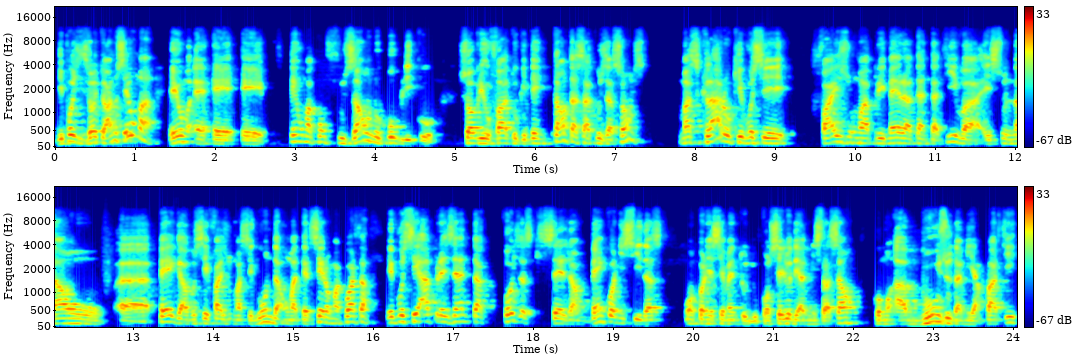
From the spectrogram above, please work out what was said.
depois de 18 anos, é uma, é uma é, é, tem uma confusão no público sobre o fato que tem tantas acusações, mas claro que você faz uma primeira tentativa, isso não uh, pega, você faz uma segunda, uma terceira, uma quarta, e você apresenta coisas que sejam bem conhecidas, com conhecimento do Conselho de Administração como abuso da minha parte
